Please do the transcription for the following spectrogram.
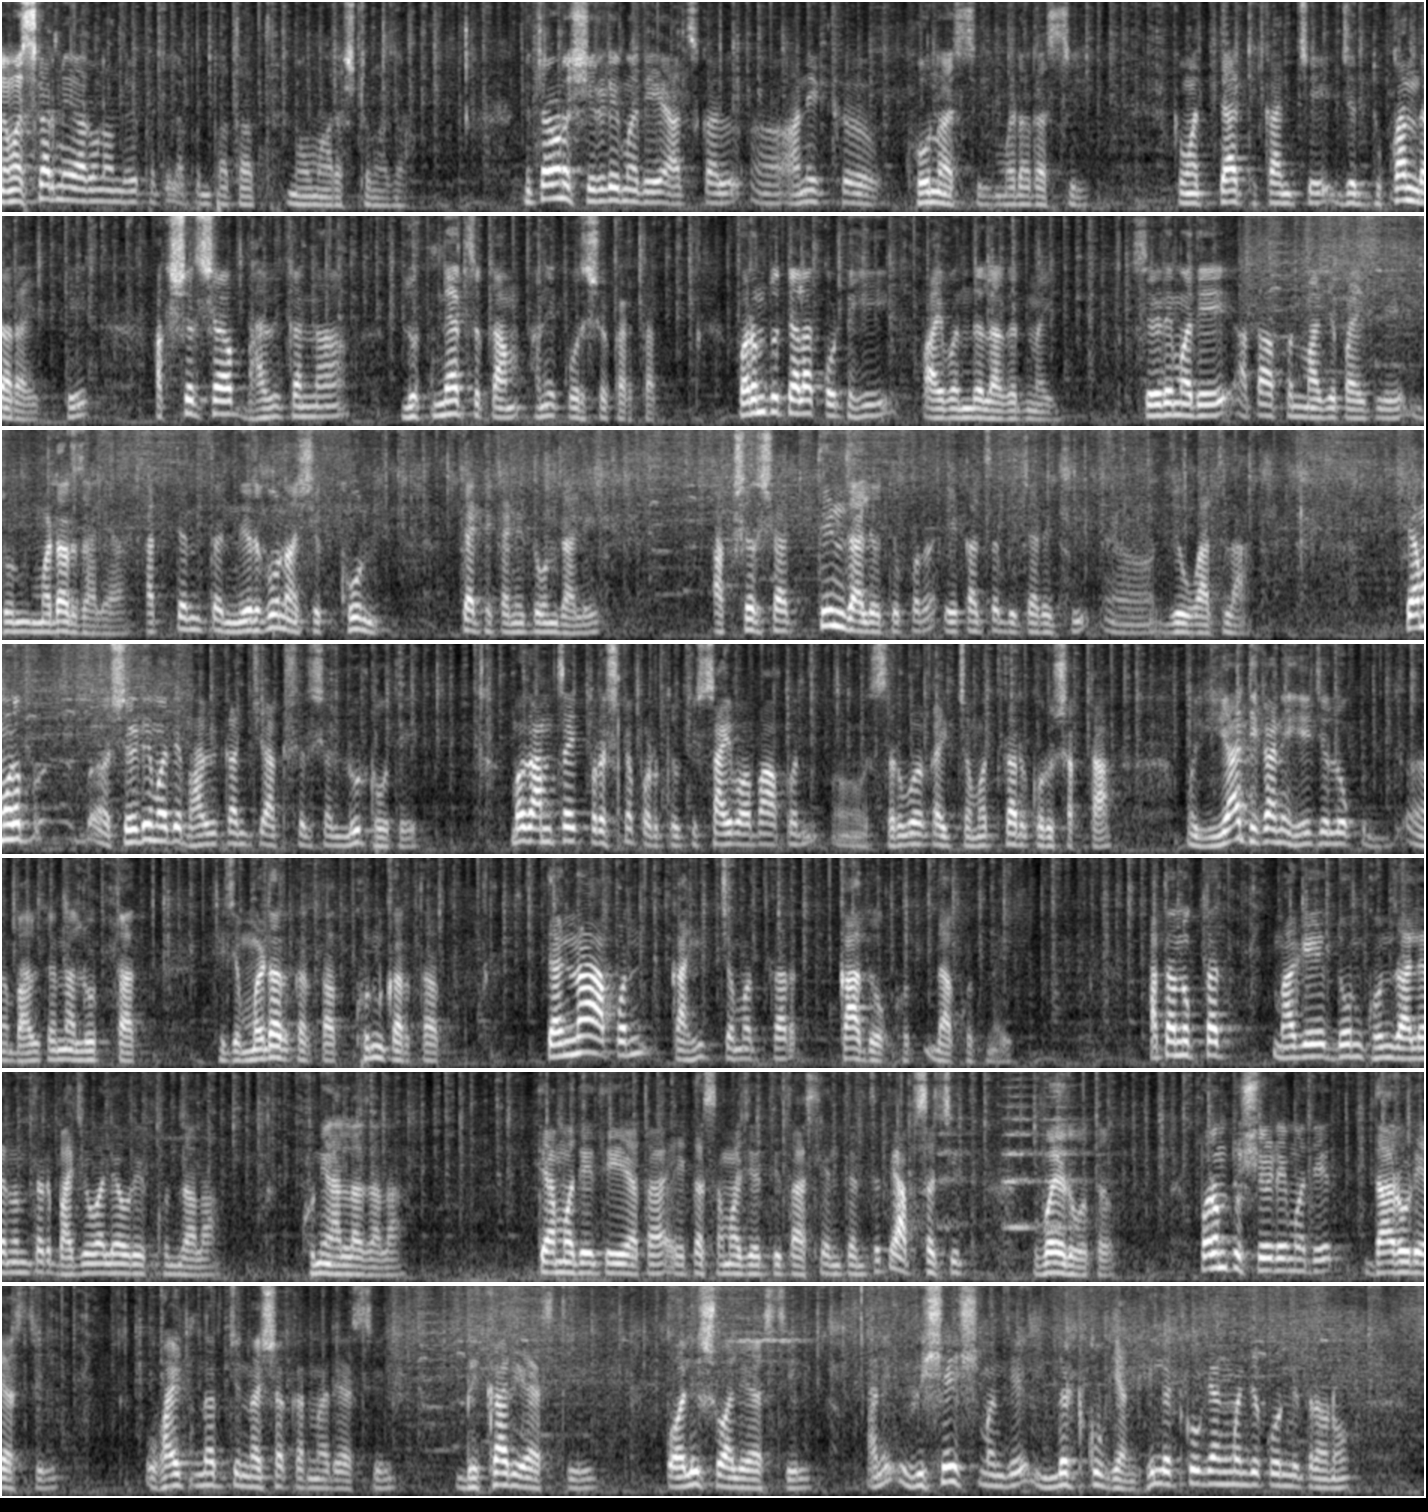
नमस्कार मी अरुण आंधळे पाटील. आपण पाहतात नव महाराष्ट्र माझा. मित्रांनो शिर्डीमध्ये आजकाल अनेक खून असतील मर्डर असतील किंवा त्या ठिकाणचे जे दुकानदार आहेत ते अक्षरशः भाविकांना लुटण्याचं काम अनेक वर्ष करतात. परंतु त्याला कुठेही पायबंद लागत नाही. शिर्डीमध्ये आता आपण माझे पाहितले दोन मर्डर झाल्या. अत्यंत निर्गुण असे खून त्या ठिकाणी दोन झाले. अक्षरशः तीन झाले होते पण एकाचं बिचाऱ्याची जीव वाचला. त्यामुळं शिर्डीमध्ये भाविकांची अक्षरशः लूट होते. मग आमचा एक प्रश्न पडतो की साईबाबा आपण सर्व काही चमत्कार करू शकता. मग या ठिकाणी हे जे लोक भाविकांना लुटतात हे जे मर्डर करतात खून करतात त्यांना आपण काही चमत्कार का दाखवत दाखवत नाही आता नुकताच मागे दोन खून झाल्यानंतर भाजीवाल्यावर एक खून झाला खुनी हल्ला झाला. त्यामध्ये ते आता एका समाजात तिथं असल्याने त्यांचं ते आपसाचित वैर होतं. परंतु शेडेमध्ये दारोडे असतील व्हाईटनरची नशा करणारे असतील भिकारी असतील पॉलिशवाले असतील आणि विशेष म्हणजे लटकू गँग. ही लटकू गँग म्हणजे कोण मित्रांनो?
